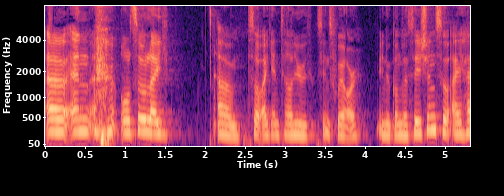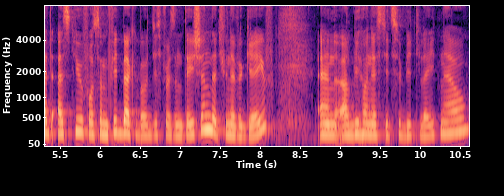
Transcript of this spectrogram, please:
Uh, and also, like, um, so I can tell you, since we are in a conversation, so I had asked you for some feedback about this presentation that you never gave. And I'll be honest, it's a bit late now.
